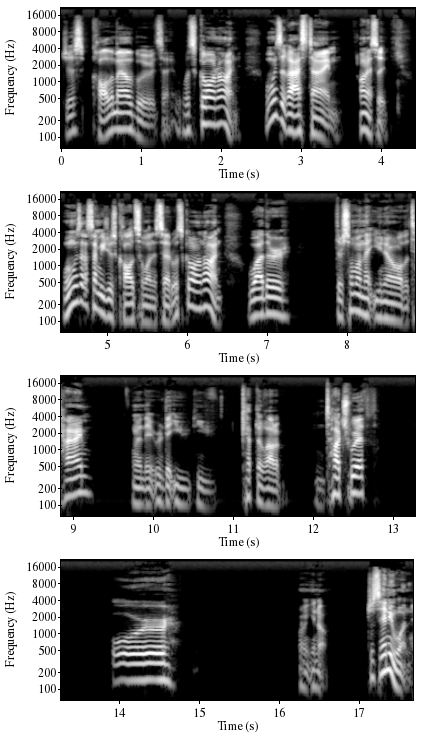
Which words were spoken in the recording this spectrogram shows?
Just call them out of the blue and say, "What's going on?" When was the last time? Honestly, when was the last time you just called someone and said, "What's going on?" Whether there's someone that you know all the time, or that you you kept a lot of in touch with, or or you know, just anyone.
